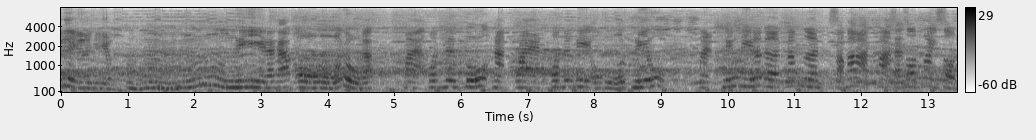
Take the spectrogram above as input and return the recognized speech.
เรื่อยเลยทีเดียวนี่นะครับ โอ้โหดูครับ มาคนหนึ่งบู๊หนักแรงคนหนึ่งนี่โอ้โหพลิ้วมาพลิ้วดีเหลือเกินน้ำเงินสามารถมาแสนโซนไม่สน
